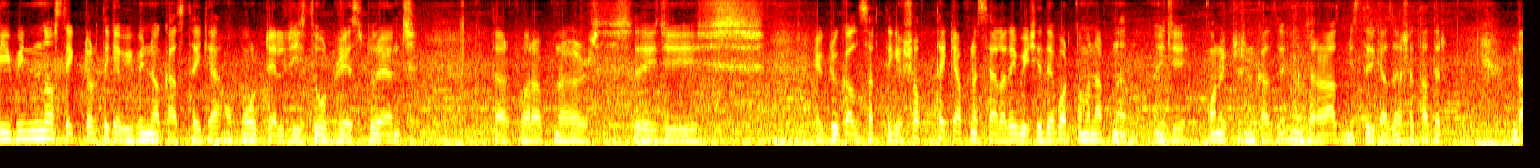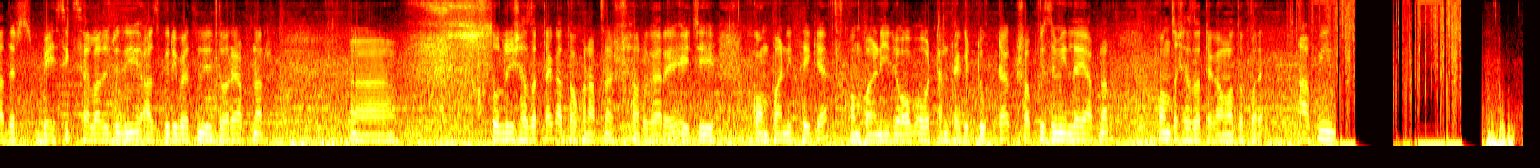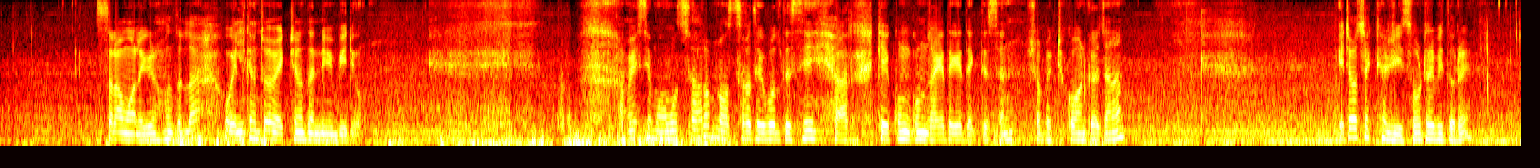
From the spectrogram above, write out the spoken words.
বিভিন্ন সেক্টর থেকে বিভিন্ন কাজ থেকে হোটেল রিসোর্ট রেস্টুরেন্ট তারপর আপনার এই যে এগ্রিকালচার থেকে সব থেকে আপনার স্যালারি বেশি দেয় বর্তমানে আপনার এই যে কনেকট্রেশন কাজে। যারা রাজমিস্ত্রির কাজে আসে তাদের তাদের বেসিক স্যালারি যদি আজগুরি বেতন যদি ধরে আপনার চল্লিশ হাজার টাকা, তখন আপনার সরকারে এই যে কোম্পানি থেকে কোম্পানির ওভারটাইম থেকে টুকটাক সব কিছু মিলিয়ে আপনার পঞ্চাশ হাজার টাকার মতো পড়ে আপনি আসসালামু আলাইকুম রহমতুল্লাহ। ওয়েলকাম টু একটি নতুন নিউ ভিডিও আমি এসেছি মোহাম্মদ আলম নজসারা থেকে বলতেছি, আর কে কোন কোন জায়গা থেকে দেখতেছেন, সব একটু কমেন্ট করে জানান। এটা হচ্ছে একটা রিসোর্টের ভিতরে।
